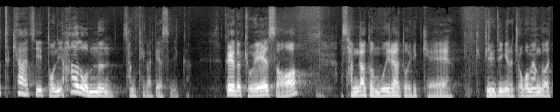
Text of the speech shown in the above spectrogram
어떻게 하지? 돈이 하나도 없는 상태가 되었으니까. 그래도 교회에서 상가 건물이라도 이렇게 빌딩이나 조그만 것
